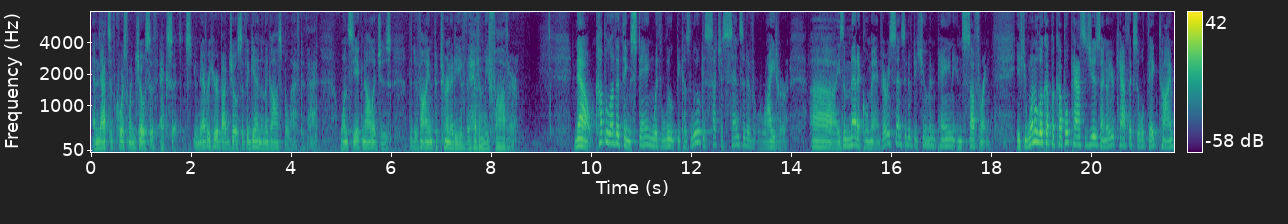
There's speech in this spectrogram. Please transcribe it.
And that's, of course, when Joseph exits. You never hear about Joseph again in the gospel after that, once he acknowledges the divine paternity of the heavenly Father. Now, a couple other things staying with Luke, because Luke is such a sensitive writer. Uh, he's a medical man, very sensitive to human pain and suffering. If you want to look up a couple passages, I know you're Catholic, so we'll take time.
